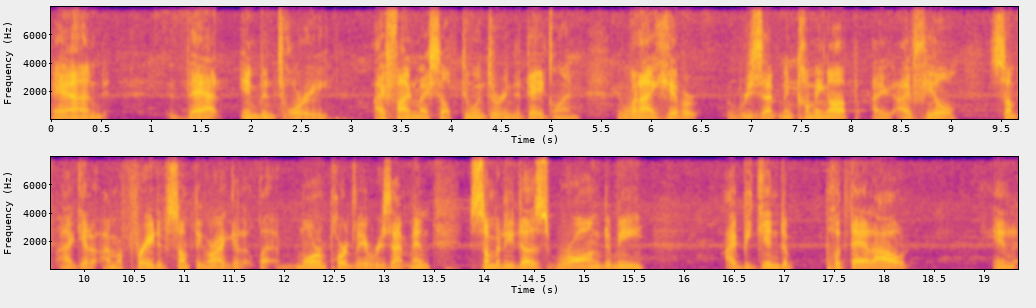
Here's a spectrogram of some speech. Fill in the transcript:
And that inventory I find myself doing during the day, Glenn. When I have a resentment coming up, I, I feel some I get I'm afraid of something or I get more importantly a resentment. Somebody does wrong to me, I begin to put that out in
